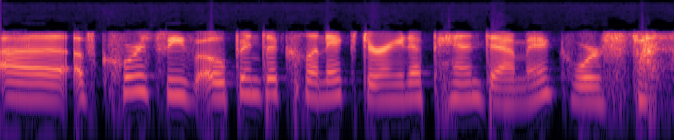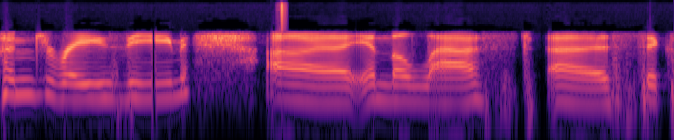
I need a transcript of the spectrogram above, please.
uh, of course, we've opened a clinic during a pandemic. We're fundraising uh, in the last uh, six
